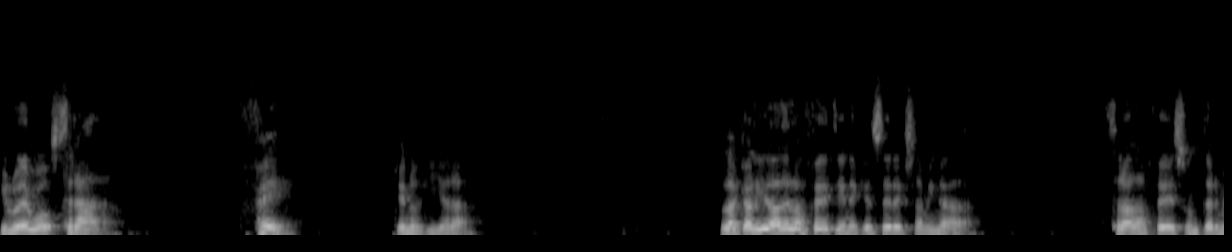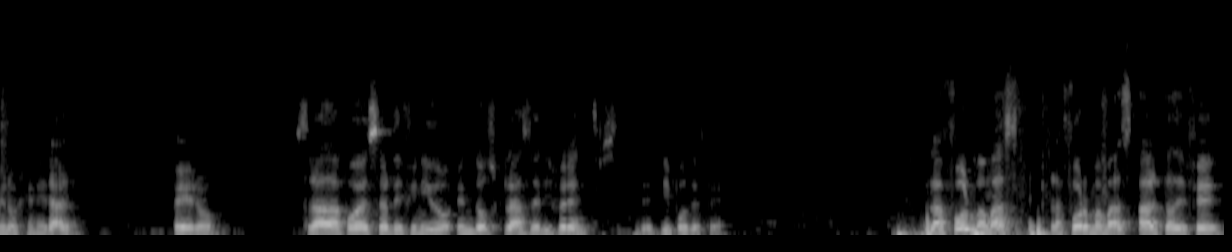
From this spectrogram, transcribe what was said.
Y luego srada, fe que nos guiará. La calidad de la fe tiene que ser examinada. Srada fe es un término general, pero srada puede ser definido en dos clases diferentes de tipos de fe. La forma más, la forma más alta de fe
